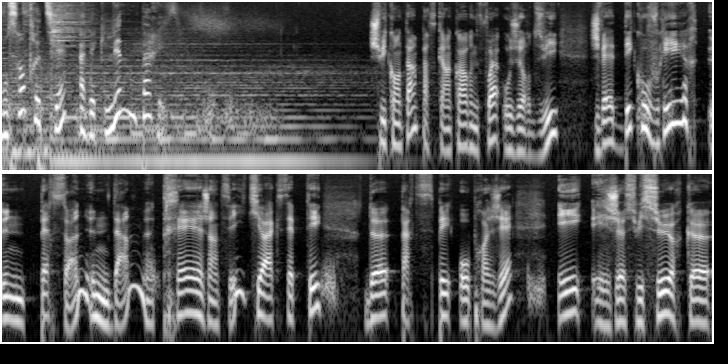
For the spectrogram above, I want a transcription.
on s'entretient avec Lynn Paris. Je suis content parce qu'encore une fois, aujourd'hui, je vais découvrir une personne, une dame très gentille qui a accepté de participer au projet et, je suis sûr que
